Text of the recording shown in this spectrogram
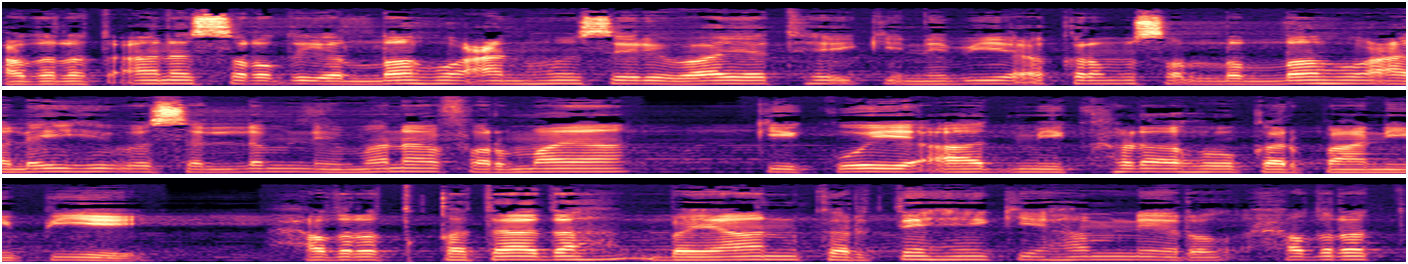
حضرت انس رضی اللہ عنہ سے روایت ہے کہ نبی اکرم صلی اللہ علیہ وسلم نے منع فرمایا کہ کوئی آدمی کھڑا ہو کر پانی پیے۔ حضرت قطادہ بیان کرتے ہیں کہ ہم نے حضرت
